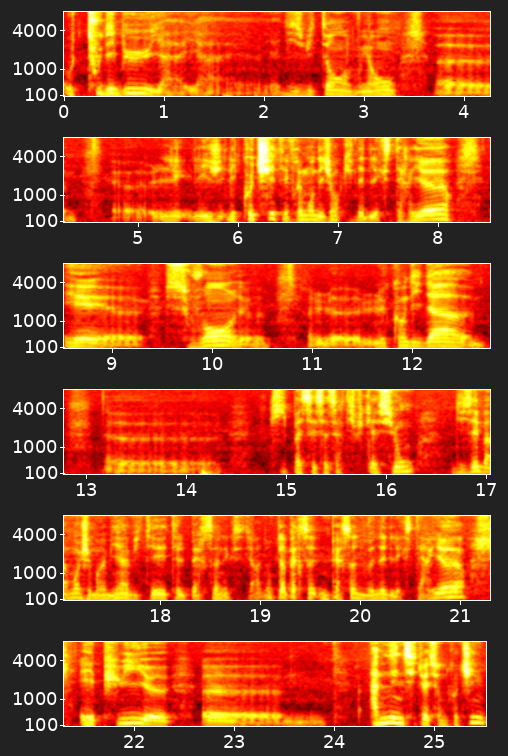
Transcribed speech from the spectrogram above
au tout début, il y a, il y a, 18 ans environ, euh, les, les, les, coachés étaient vraiment des gens qui venaient de l'extérieur, et souvent, le, le candidat qui passait sa certification disait ben moi j'aimerais bien inviter telle personne etc donc la personne une personne venait de l'extérieur et puis amener une situation de coaching.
